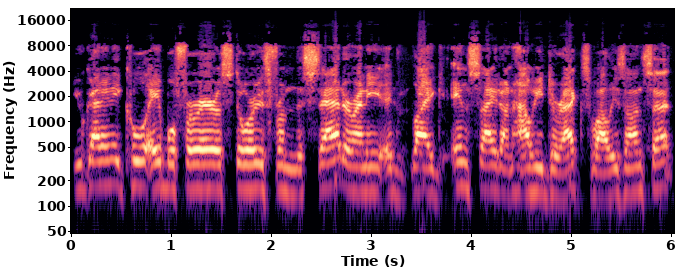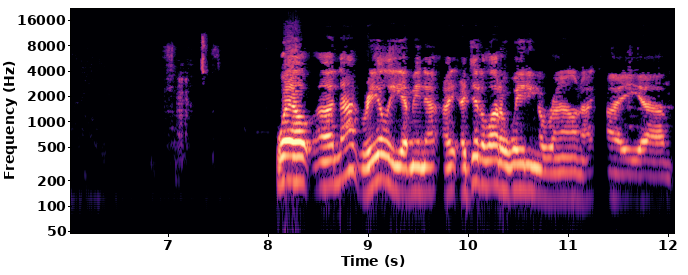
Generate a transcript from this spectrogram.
You got any cool Abel Ferrara stories from the set, or any like insight on how he directs while he's on set? Well, uh, not really. I mean, I, I did a lot of waiting around. I, I um,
